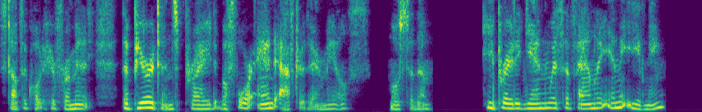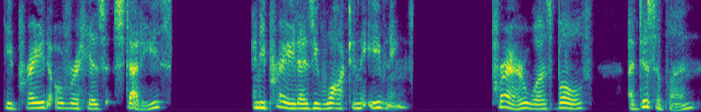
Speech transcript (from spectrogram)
stop the quote here for a minute. The Puritans prayed before and after their meals, most of them. He prayed again with the family in the evening. He prayed over his studies, and he prayed as he walked in the evenings. Prayer was both a discipline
